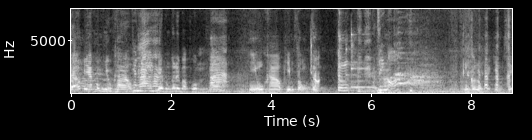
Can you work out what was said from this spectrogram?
แล้วเมียผมหิวข้าว ยังไง เมียผมก็เลยบอกผมว่าหิวข้าวพิมพ์ส่งตึ๊กตึ้งจริงเหรอมันก็ลงไปกินสิ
